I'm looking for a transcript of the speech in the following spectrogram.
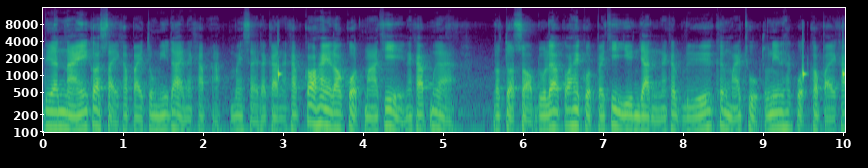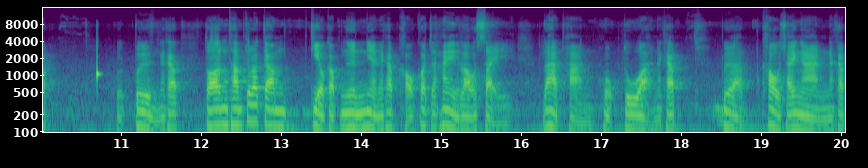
เดือนไหนก็ใส่เข้าไปตรงนี้ได้นะครับไม่ใส่แล้วกันนะครับ ก็ให้เรากดมาที่นะครับเมื่อเราตรวจสอบดูแล้วก็ให้กดไปที่ยืนยันนะครับ หรือเครื่องหมายถูกตรงนี้นะครับกดเข้าไปครับ กดปึ้งนะครับ ตอนทำธุรกรรม เกี่ยวกับเงินเนี่ยนะครับเขาก็จะให้เราใส่รหัสผ่าน 6 ตัวนะครับ เพื่อเข้าใช้งานนะครับ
